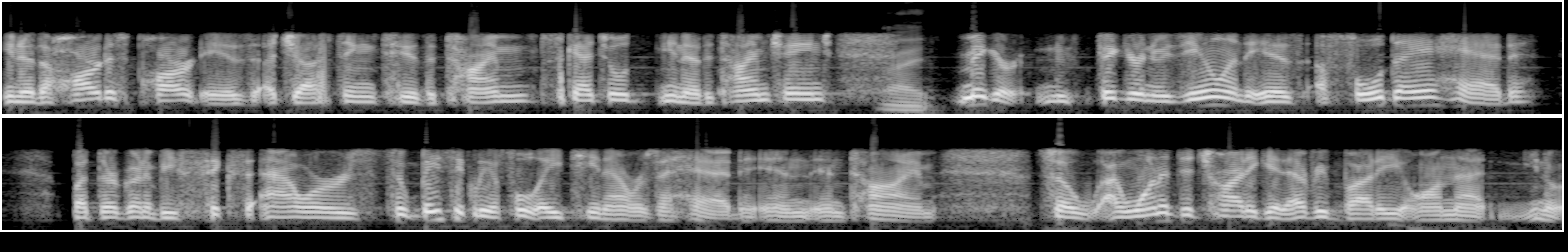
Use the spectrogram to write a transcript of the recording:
you know, the hardest part is adjusting to the time schedule, you know, the time change. Right. Figure, figure New Zealand is a full day ahead, but they're going to be six hours, so basically a full 18 hours ahead in, in time. So I wanted to try to get everybody on that, you know,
